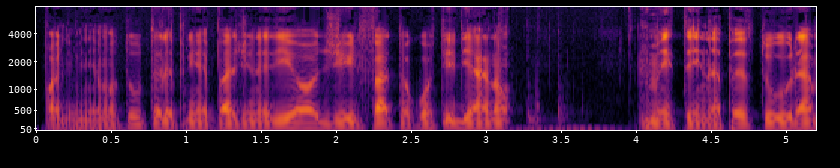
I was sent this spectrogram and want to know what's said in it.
poi vediamo tutte le prime pagine di oggi. Il Fatto Quotidiano mette in apertura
